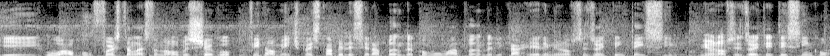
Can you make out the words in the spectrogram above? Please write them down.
e o álbum First and Last Always chegou finalmente para estabelecer a banda como uma banda de carreira em 1985. 1985,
